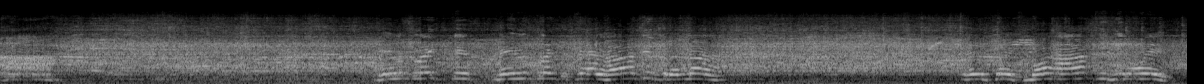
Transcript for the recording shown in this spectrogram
Ah. They look like this. They look like the Chad Hoggett, but I'm not. They play smart hockey, get away.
